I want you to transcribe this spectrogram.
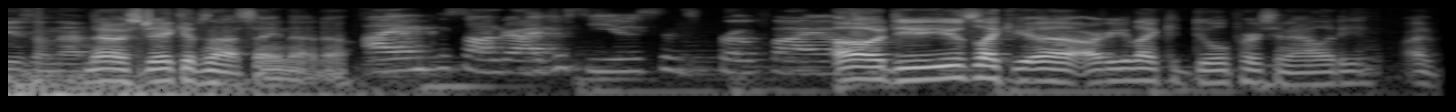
Confused on that. No, Jacob's not saying that. No. I am Cassandra. I just use his profile. Oh, do you use like? Uh, are you like a dual personality? I've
